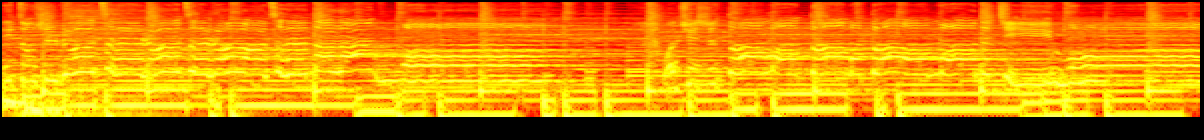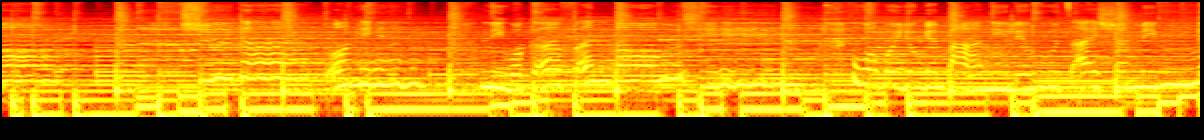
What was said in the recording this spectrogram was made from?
你总是如此如此却是多么多么多么的寂寞。时隔多年，你我各分东西，我会永远把你留在生命里。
